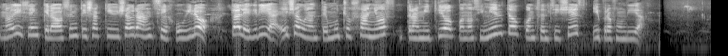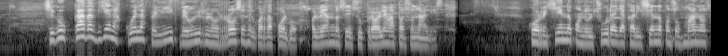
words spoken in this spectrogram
Nos dicen que la docente Jackie Villagrán se jubiló. ¡Qué alegría! Ella durante muchos años transmitió conocimiento con sencillez y profundidad. Llegó cada día a la escuela feliz de oír los roces del guardapolvo, olvidándose de sus problemas personales corrigiendo con dulzura y acariciando con sus manos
